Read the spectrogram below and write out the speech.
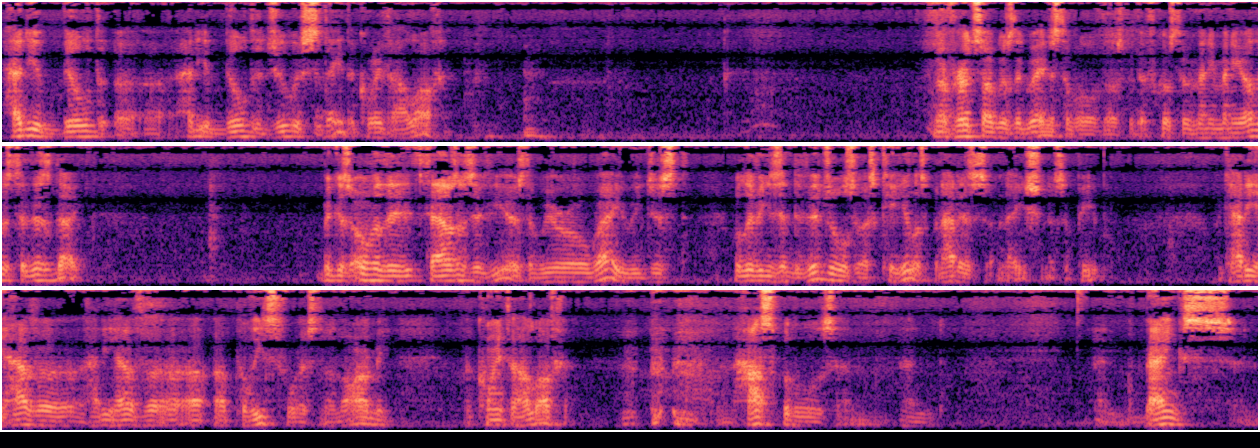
how do you build uh, uh, how do you build a Jewish state according to Halacha? Rav Herzog was the greatest of all of those, but of course there were many, many others to this day. Because over the thousands of years that we were away, we just were living as individuals, or as kahilas, but not as a nation, as a people. Like how do you have a how do you have a, a, a police force and an army according to halacha? And hospitals and, and, and banks and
